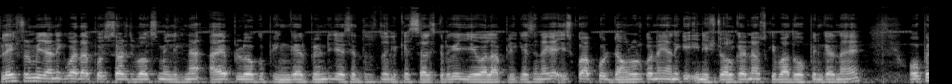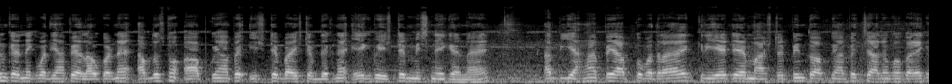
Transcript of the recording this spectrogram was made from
प्ले स्टोर में जाने के बाद आपको सर्च बॉक्स में लिखना है ऐप लॉक फिंगरप्रिंट जैसे दोस्तों लिख के सर्च करोगे, ये वाला एप्लीकेशन है इसको आपको डाउनलोड करना है, यानी कि इंस्टॉल करना है, उसके बाद ओपन करना है। ओपन करने के बाद यहाँ पे अलाउ करना है। अब दोस्तों आपको यहाँ पे स्टेप बाय स्टेप देखना है, एक भी स्टेप मिस नहीं करना है। अब यहाँ पर आपको बता रहा है क्रिएट ए मास्टर पिन तो आपको यहाँ पर चार अंकों का एक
